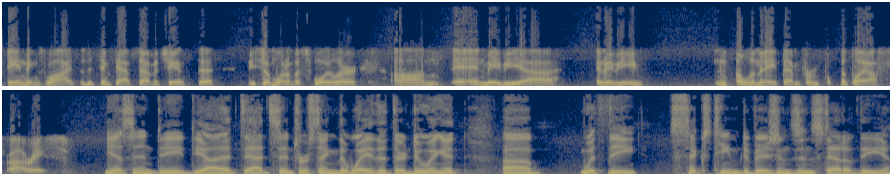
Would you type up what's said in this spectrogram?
standings wise, so the Tin Caps have a chance to be somewhat of a spoiler um, and maybe uh, and maybe eliminate them from the playoff uh, race. Yes, indeed. Yeah, it, that's interesting the way that they're doing it uh, with the six team divisions instead of the uh,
